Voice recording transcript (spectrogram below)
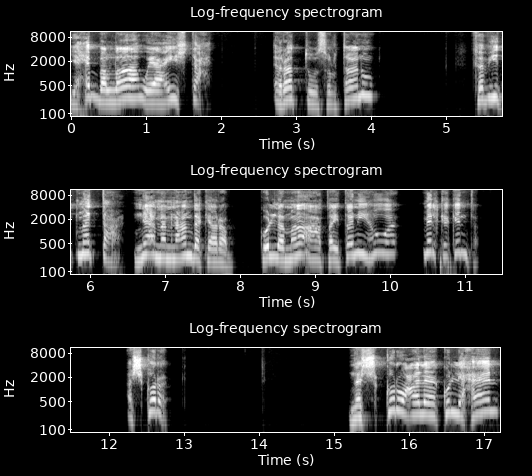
يحب الله ويعيش تحت إرادته وسلطانه فبيتمتع. نعمة من عندك يا رب. كل ما أعطيتني هو ملكك أنت. أشكرك. نشكره على كل حال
